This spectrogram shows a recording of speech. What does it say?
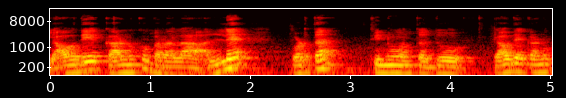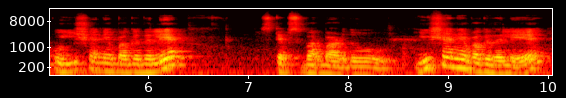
ಯಾವುದೇ ಕಾರಣಕ್ಕೂ ಬರಲ್ಲ. ಅಲ್ಲೇ ಹೊಡೆತ ತಿನ್ನುವಂಥದ್ದು. ಯಾವುದೇ ಕಾರಣಕ್ಕೂ ಈಶಾನ್ಯ ಭಾಗದಲ್ಲಿ ಸ್ಟೆಪ್ಸ್ ಬರಬಾರ್ದು. ಈಶಾನ್ಯ ಭಾಗದಲ್ಲಿ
